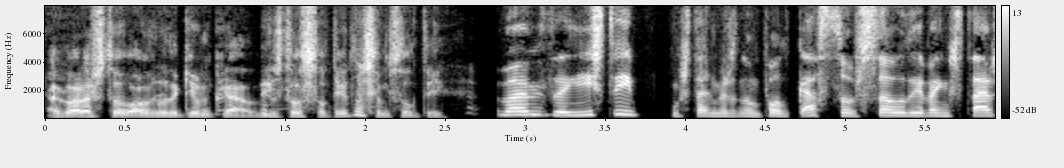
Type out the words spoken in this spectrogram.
Agora estou, vamos ver daqui um bocado, mas estou soltinho, estou sempre soltinho. Vamos a isto e estamos num podcast sobre saúde e bem-estar.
